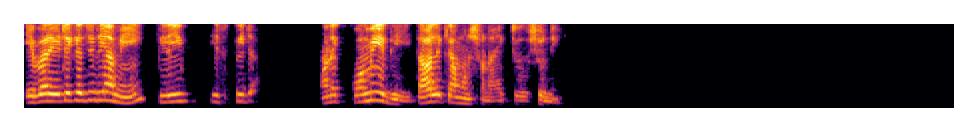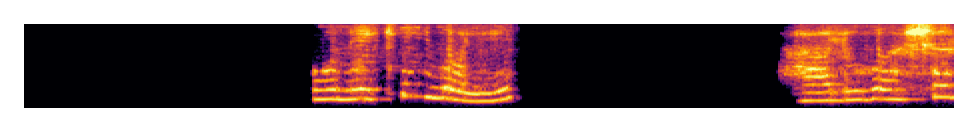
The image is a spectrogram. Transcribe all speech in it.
এবার এটাকে যদি আমি ক্লিপ স্পিড অনেক কমিয়ে দিই, তাহলে কেমন শোনায়? একটু শুনি। অনেকেই ভালোবাসার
